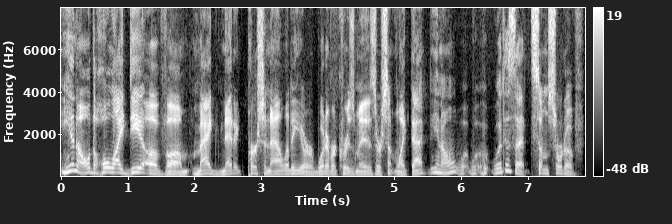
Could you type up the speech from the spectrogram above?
you know, the whole idea of um, magnetic personality or whatever charisma is or something like that, you know, what, what is that? Some sort of.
